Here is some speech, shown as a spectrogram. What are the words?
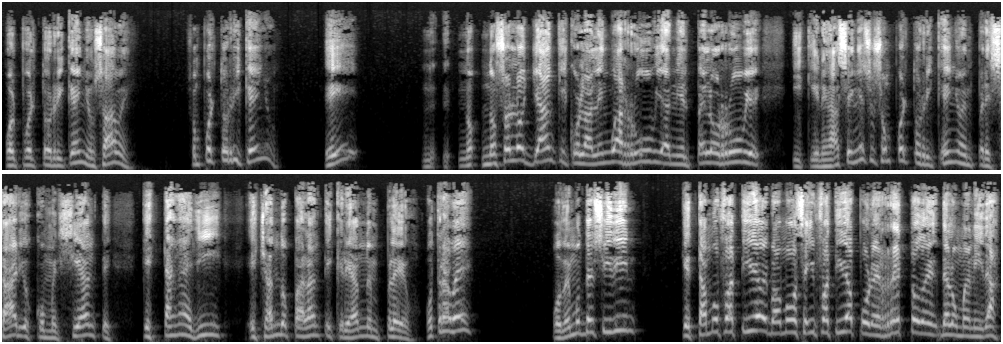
por puertorriqueños, ¿saben? Son puertorriqueños. ¿Eh? No, son los yanquis con la lengua rubia ni el pelo rubio. Y quienes hacen eso son puertorriqueños, empresarios, comerciantes, que están allí echando para adelante y creando empleo. Otra vez, podemos decidir que estamos fastidiados y vamos a seguir fastidiados por el resto de, la humanidad.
